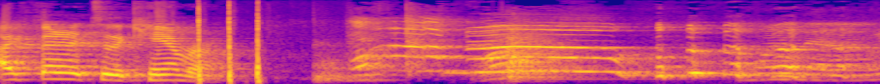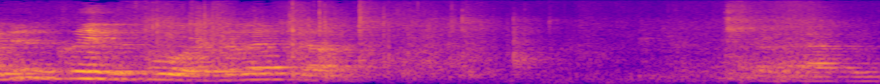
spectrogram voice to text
I fed it to the camera. Oh no! One down. We didn't clean the floor, so that's done. Happened.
